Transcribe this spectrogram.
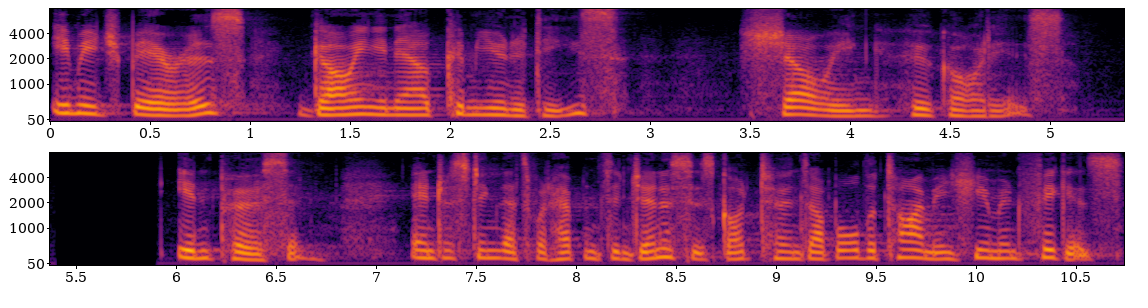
Image bearers going in our communities, showing who God is. In person. Interesting, that's what happens in Genesis. God turns up all the time in human figures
